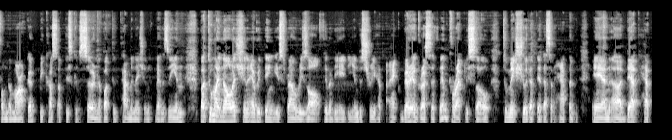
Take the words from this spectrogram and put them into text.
from the market because of this concern about contamination benzene. But to my knowledge, you know, everything is now resolved. You know, the, the industry had act very aggressive and correctly so to make sure that that doesn't happen. And uh, that had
